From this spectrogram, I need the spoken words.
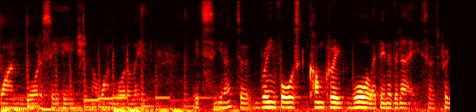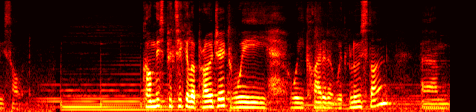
one water seepage, not one water leak. It's, you know, it's a reinforced concrete wall at the end of the day, so it's pretty solid. On this particular project, we, we cladded it with bluestone, um,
